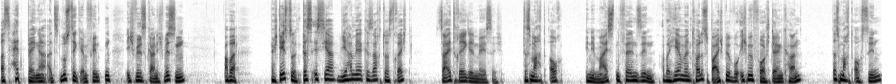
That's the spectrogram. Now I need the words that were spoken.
was Headbanger als lustig empfinden. Ich will es gar nicht wissen. Aber verstehst du, das ist ja, wir haben ja gesagt, du hast recht, seid regelmäßig. Das macht auch in den meisten Fällen Sinn. Aber hier haben wir ein tolles Beispiel, wo ich mir vorstellen kann, das macht auch Sinn,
